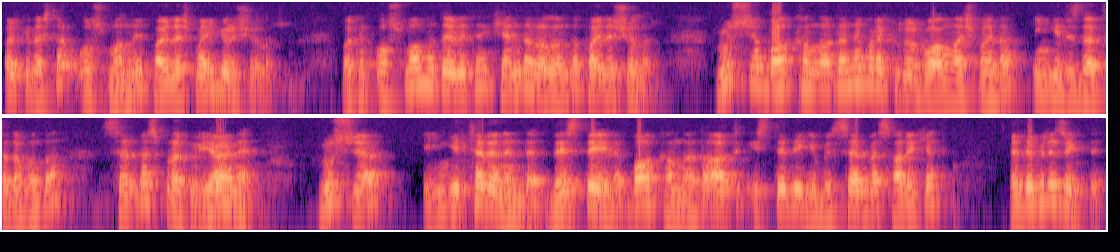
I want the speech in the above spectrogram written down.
Arkadaşlar Osmanlı'yı paylaşmayı görüşüyorlar. Bakın Osmanlı Devleti'ni kendi aralarında paylaşıyorlar. Rusya Balkanlarda ne bırakılıyor bu anlaşmayla? İngilizler tarafından serbest bırakıyor. Yani Rusya İngiltere'nin de desteğiyle Balkanlarda artık istediği gibi serbest hareket edebilecekti.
